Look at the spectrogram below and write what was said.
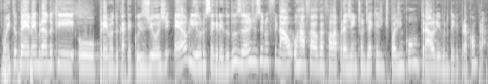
Muito bem. Lembrando que o prêmio do Catecus de hoje é o livro O Segredo dos Anjos e no final o Rafael vai falar pra gente onde é que a gente pode encontrar o livro dele para comprar.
